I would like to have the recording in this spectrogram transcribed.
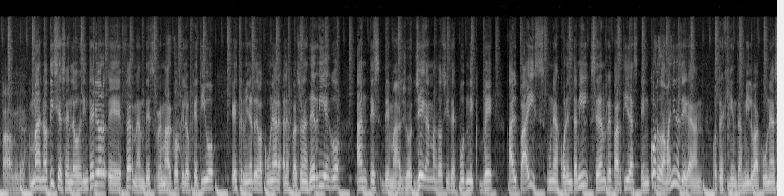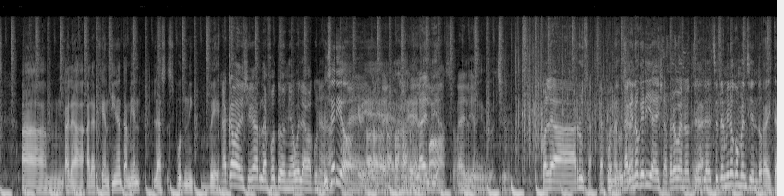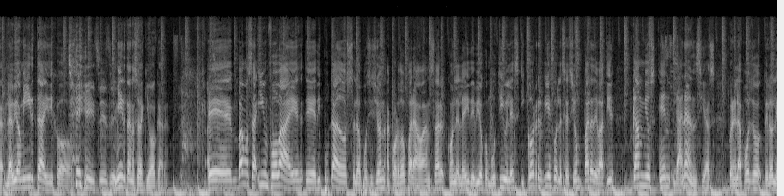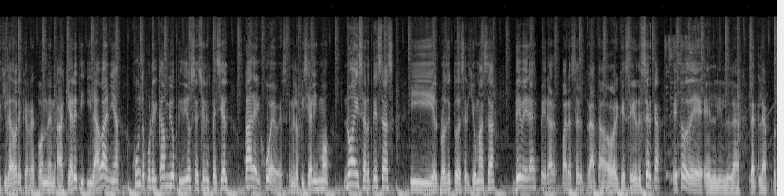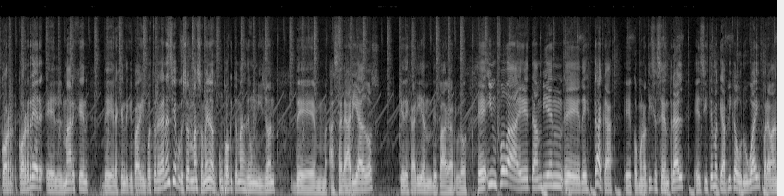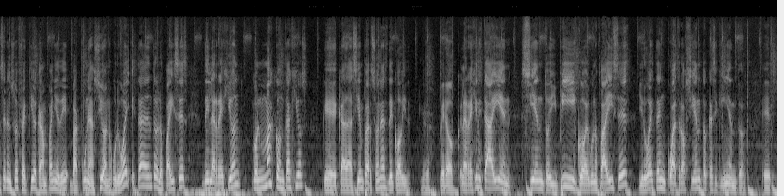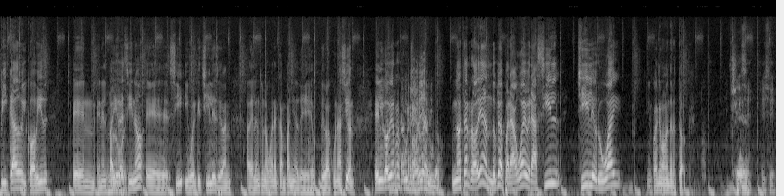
Ah, mira. Más noticias en la voz del interior. eh, Fernández remarcó que el objetivo es terminar de vacunar a las personas de riesgo antes de mayo. Llegan más dosis de Sputnik B al país. Unas 40.000 serán repartidas en Córdoba. Mañana llegan otras 500.000 vacunas a, a la, a la Argentina. También las Sputnik B. Me acaba de llegar la foto de mi abuela vacunada. ¿En serio? Sí, Qué sí, bien. sí, la del día. Hermoso. La del día. Qué lindo, che. Con la rusa, la Con la rusa. que no quería ella, pero bueno, se, Mirá. la- se terminó convenciendo. Ahí está. La vio Mirta y dijo... Sí, sí, sí. Mirta no se va a equivocar. Eh, vamos a Infobae. Eh, diputados, la oposición acordó para avanzar con la ley de biocombustibles y corre riesgo la sesión para debatir cambios en ganancias. Con el apoyo de los legisladores que responden a Schiaretti y Labaña, Juntos por el Cambio pidió sesión especial para el jueves. En el oficialismo no hay certezas y el proyecto de Sergio Massa deberá esperar para ser tratado. A ver que seguir de cerca. Esto de el- la- la- la- cor- correr el margen de la gente que paga impuestos a la ganancia, porque son más o menos un poquito más de un millón de mm, asalariados que dejarían de pagarlo. Eh, Infobae también eh, destaca eh, como noticia central el sistema que aplica Uruguay para avanzar en su efectiva campaña de vacunación. Uruguay está dentro de los países de la región con más contagios que cada 100 personas de COVID. Pero la región está ahí en ciento y pico algunos países y Uruguay está en 400, casi 500. Eh, picado el COVID en, en el país Uruguay. vecino, eh, sí, igual que Chile, llevan adelante una buena campaña de, de vacunación. El gobierno Están escucha- rodeando. Nos están rodeando, claro, Paraguay, Brasil, Chile, Uruguay, y en cualquier momento nos toca. Sí. Sí, sí, sí, sí.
